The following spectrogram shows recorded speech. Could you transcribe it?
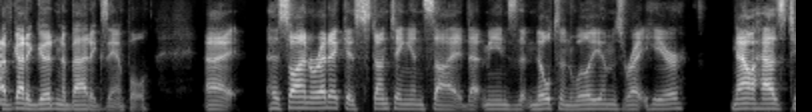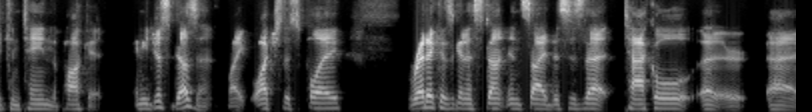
I've got a good and a bad example. Uh, Haason Reddick is stunting inside. That means that Milton Williams right here now has to contain the pocket, and he just doesn't. Like, watch this play. Reddick is going to stunt inside. This is that tackle, uh, uh,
